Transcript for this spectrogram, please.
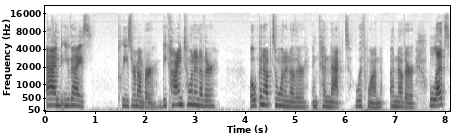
And you guys, please remember be kind to one another, open up to one another, and connect with one another. Let's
